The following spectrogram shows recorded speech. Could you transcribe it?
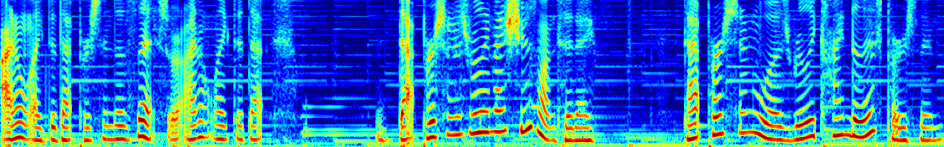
I don't like that that person does this, or I don't like that that that person has really nice shoes on today. That person was really kind to this person.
